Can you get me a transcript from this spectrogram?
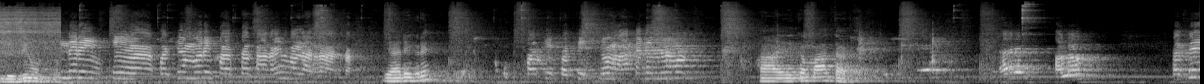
बिजी होंगे ಯಾರಿಗ್ರಿ ಹಾ ಈಗ ಮಾತಾಡ ಹಲೋ ಸತಿ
